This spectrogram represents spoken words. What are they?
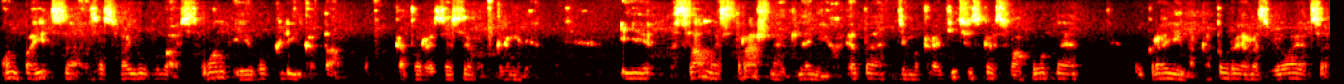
он боится за свою власть, он и его клика там, которая засела в Кремле. И самое страшное для них – это демократическая, свободная Украина, которая развивается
